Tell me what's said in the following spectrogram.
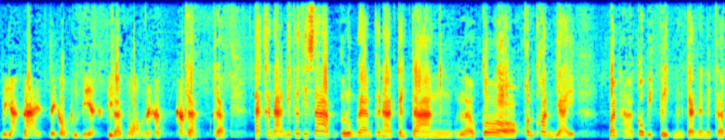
ไม่อยากได้ในกองทุนเนี้ยที่ครัผบมมองนะครับครับครับครับ แต่ขนาดนี้เท่าที่ทราบโรงแรมขนาดกลางๆ แล้วก็ค่อนๆใหญ่ ปัญหาก็วิกฤตเหมือนกันนะครับ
